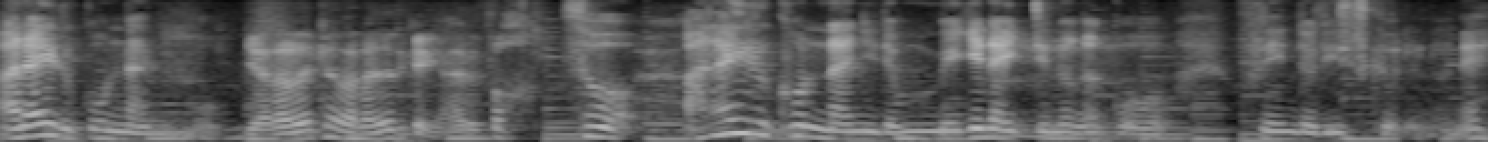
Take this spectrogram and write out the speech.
あらゆる困難にも。やらなきゃならない時はやると。そうあらゆる困難にでもめげないっていうのがこうフレンドリースクールのね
